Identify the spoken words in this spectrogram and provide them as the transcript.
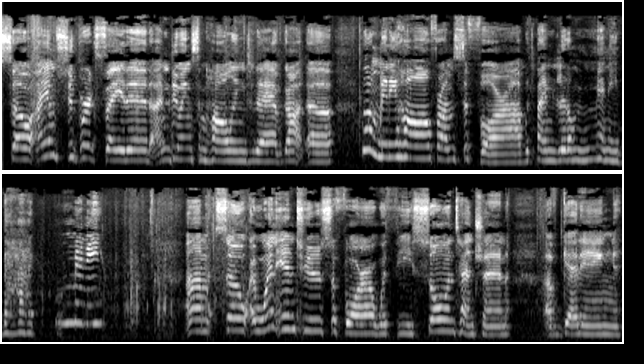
so I am super excited. I'm doing some hauling today. I've got a little mini haul from Sephora with my little mini bag. Mini. Um, so I went into Sephora with the sole intention of getting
